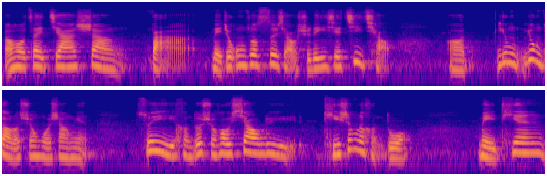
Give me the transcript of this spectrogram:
然后再加上把每周工作四小时的一些技巧啊用用到了生活上面，所以很多时候效率提升了很多。每天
